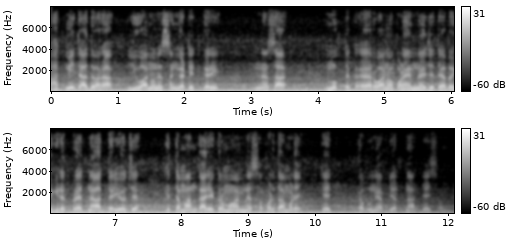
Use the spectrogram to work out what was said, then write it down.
આત્મીયતા દ્વારા યુવાનોને સંગઠિત કરી નશા મુક્ત કરવાનો પણ એમને જે તે ભગીરથ પ્રયત્ન હાથ ધર્યો છે. એ તમામ કાર્યક્રમો એમને સફળતા મળે. એ જ પ્રભુને અભ્યર્થના. જય સ્વામી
